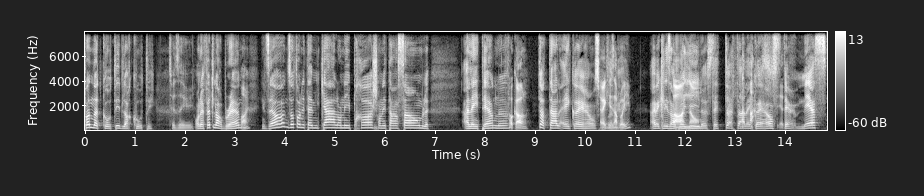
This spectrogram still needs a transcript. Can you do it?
Pas de notre côté, de leur côté. Tu veux dire. On a fait leur brand. Ouais. Ils disaient, ah, nous autres, on est amical, on est proches, on est ensemble. À l'interne, là, Fuck all. totale incohérence. Avec les vrai. employés? Avec les Ah, employés, là, c'était totale incohérence, Shit. c'était un mess.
